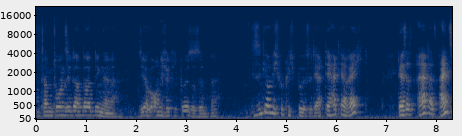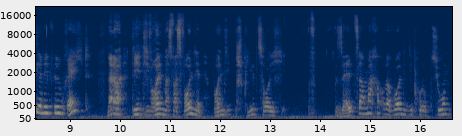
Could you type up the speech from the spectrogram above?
Und dann tun sie dann da Dinge, die aber auch nicht wirklich böse sind. Ne? Die sind ja auch nicht wirklich böse. Der, der hat ja recht. Der ist als, er hat als einziger in dem Film recht. Nein, aber die, die wollen, was, was wollen die denn? Wollen die Spielzeug seltsam machen oder wollen die die Produktion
